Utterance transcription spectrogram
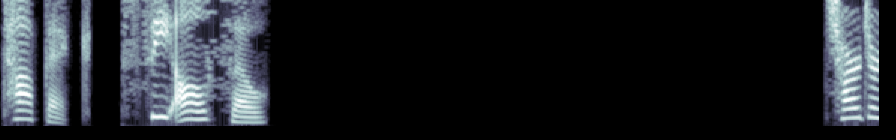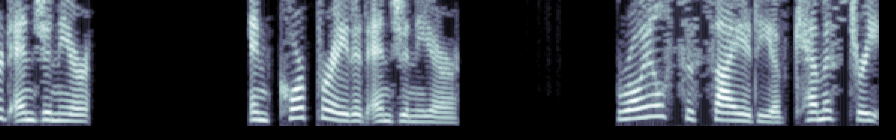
Topic. See also Chartered engineer Incorporated engineer Royal Society of Chemistry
